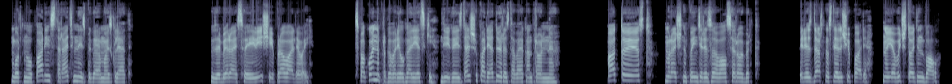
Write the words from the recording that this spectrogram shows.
– буркнул парень, старательно избегая мой взгляд. «Забирай свои вещи и проваливай», – спокойно проговорил Горецкий, двигаясь дальше по ряду и раздавая контрольную. «А тест?» – мрачно поинтересовался Роберт. «Пересдашь на следующей паре, но я вычту один балл».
